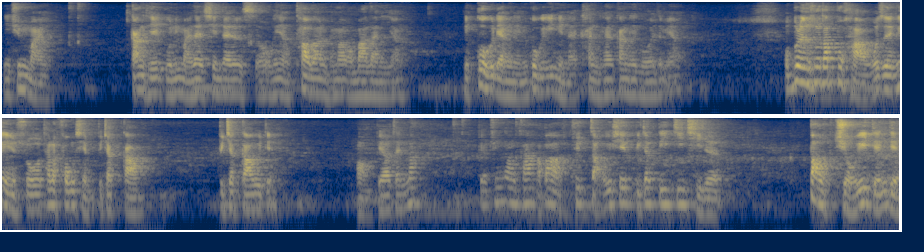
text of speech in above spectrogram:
你去买钢铁股，你买在现在这个时候，我跟你讲套到你他妈王八蛋一样，你过个两年，过个一年来看，你看钢铁股会怎么样？我不能说它不好，我只能跟你说它的风险比较高，比较高一点，哦，不要再闹，不要去闹它，好不好？去找一些比较低基期的，抱久一点点，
